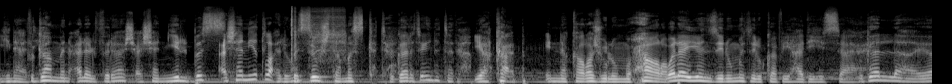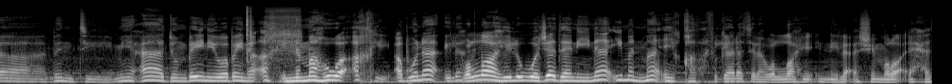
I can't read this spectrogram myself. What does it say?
ينادي. فقام من على الفراش عشان يلبس. عشان يطلع له. بس زوجته مسكته. وقالت أين تذهب؟ يا كعب إنك رجل محارب. ولا ينزل مثلك في هذه الساعة. فقال لها يا بنتي ميعاد بيني وبين أخي. إنما هو أخي أبو نائلة. والله لو وجدني نائما ما أيقظني فقالت له والله إني لأشم رائحة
